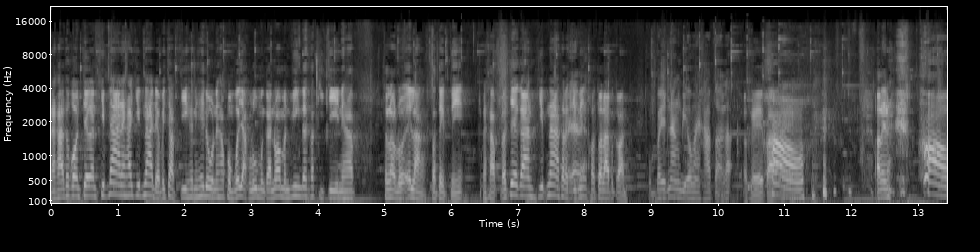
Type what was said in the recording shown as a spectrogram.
นะครับทุกคนเจอกันคลิปหน้านะครับคลิปหน้าเดี๋ยวไปจับ G คันนี้ให้ดูนะครับผมก็อยากรู้เหมือนกันว่ามันวิ่งได้สักกี่ G นะครับสำหรับรถไอหลังสเต็ปนี้นะครับแล้วเจอกันคลิปหน้าสำหรับคลิปนี้ขอตัวลาไปก่อนผมไปนั่งเบียวไหมครับต่อละโอเคไปฮ่าวอะไรนะฮ่าว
